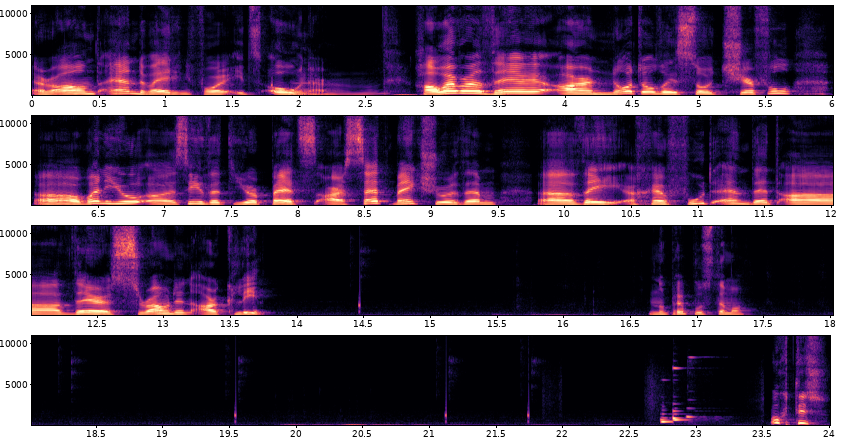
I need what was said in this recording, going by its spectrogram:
around and waiting for its owner. However, they are not always so cheerful. Uh, when you uh, see that your pets are set, make sure them uh, they have food and that uh, their surroundings are clean. Ну, припустимо. Ух ти ж!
